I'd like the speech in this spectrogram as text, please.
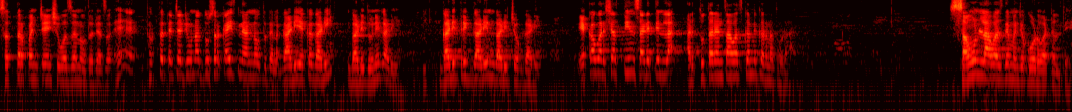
सत्तर पंच्याऐंशी वजन होतं त्याचं. हे फक्त त्याच्या जीवनात दुसरं काहीच ज्ञान नव्हतं त्याला. गाडी एक गाडी गाडी दोन्ही गाडी. गाडी त्रिक गाडी आणि गाडी चोक गाडी. एका वर्षात तीन साडेतीन लाख अरे तुताऱ्यांचा आवाज कमी कर ना थोडा. साऊंडला आवाज दे म्हणजे गोड वाटेल ते.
